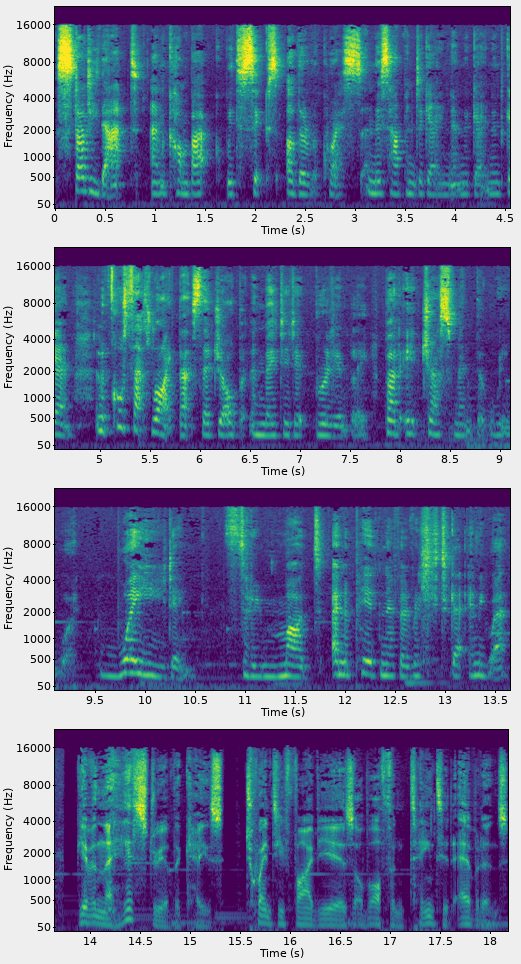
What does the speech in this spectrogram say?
study that and come back with six other requests. And this happened again and again and again. And of course, that's right, that's their job, and they did it brilliantly. But it just meant that we were wading through mud and appeared never really to get anywhere. Given the history of the case, 25 years of often tainted evidence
